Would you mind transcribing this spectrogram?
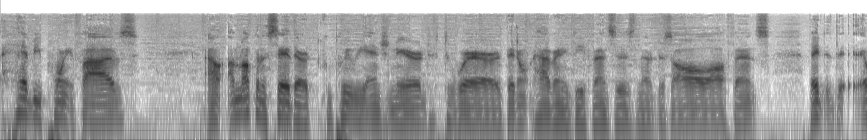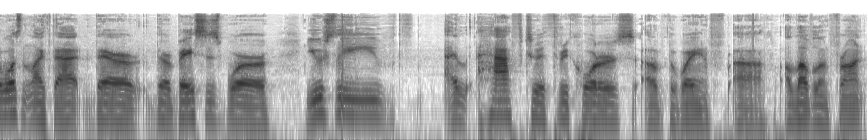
heavy point fives I'm not going to say they're completely engineered to where they don't have any defenses and they're just all offense. They, it wasn't like that. Their their bases were usually half to three quarters of the way in uh, a level in front.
